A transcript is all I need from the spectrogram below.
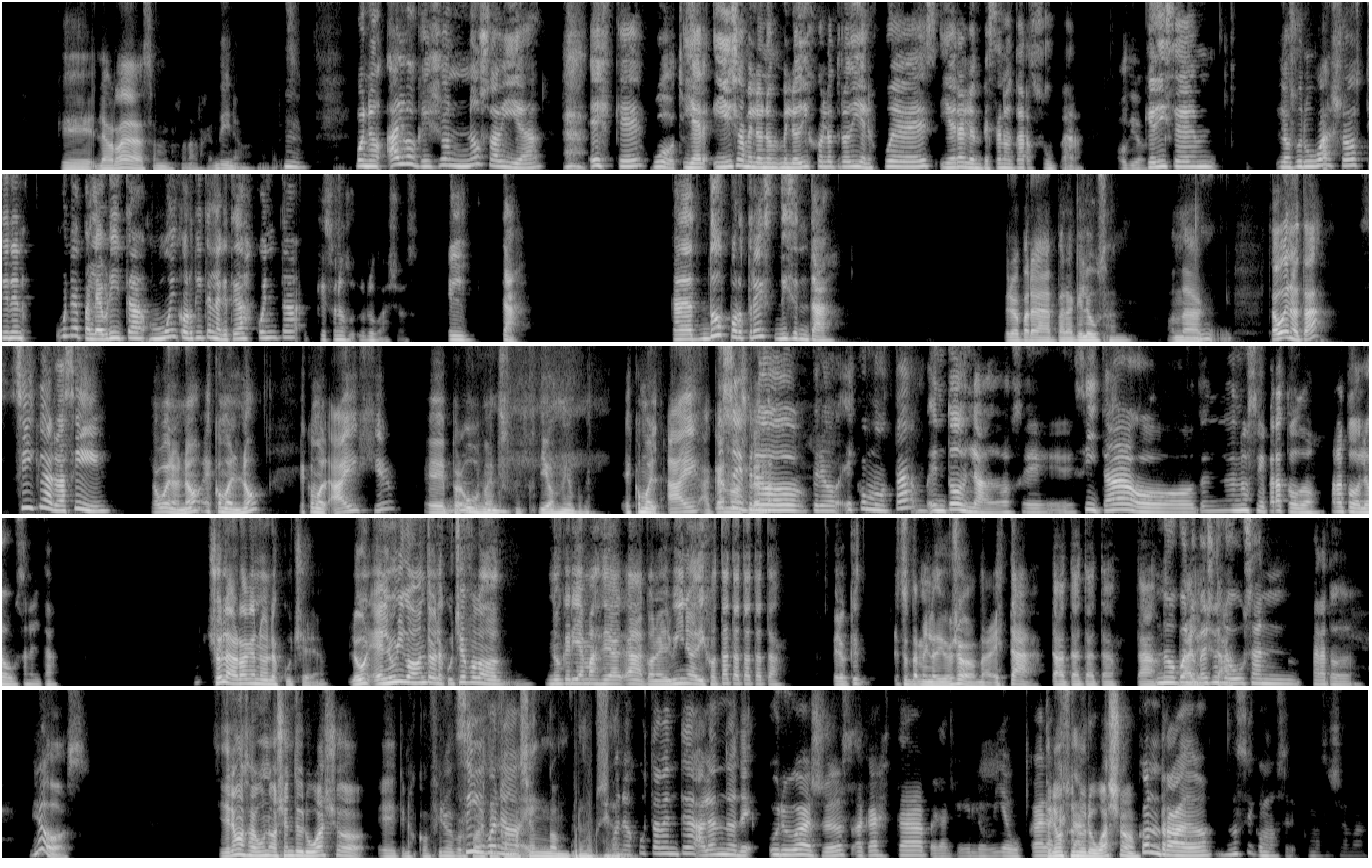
que la verdad son, son argentinos. me parece. Mm. Bueno, algo que yo no sabía es que, y, a- y ella me lo, me lo dijo el otro día, el jueves, y ahora lo empecé a notar súper, Oh, que dice, los uruguayos tienen una palabrita muy cortita en la que te das cuenta que son los uruguayos. El ta. Cada dos por tres dicen ta. Pero para, ¿para qué lo usan? Onda. ¿Está bueno, está? Sí, claro, así. Está bueno, ¿no? Es como el no. Es como el I here. Eh, pero, uh, Mm. Dios mío, porque es como el I acá No en sé, pero, pero es como ta en todos lados. Eh, sí, ta o no sé, para todo. Para todo lo usan el ta. Yo la verdad que no lo escuché. ¿eh? Lo el único momento que lo escuché fue cuando no quería más de. Ah, con el vino dijo ta, ta, ta, ta, ta. Pero que eso también lo digo yo. Está, ta, ta, ta, ta, ta. No, bueno, pero ellos ta. lo usan para todo. Mirá vos. Si tenemos algún oyente uruguayo, eh, que nos confirme por Sí, favor esta bueno, información eh, con producción. Bueno, justamente hablando de uruguayos, acá está, espera que lo voy a buscar. ¿Tenemos un uruguayo? Conrado, no sé cómo se, cómo se llama.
